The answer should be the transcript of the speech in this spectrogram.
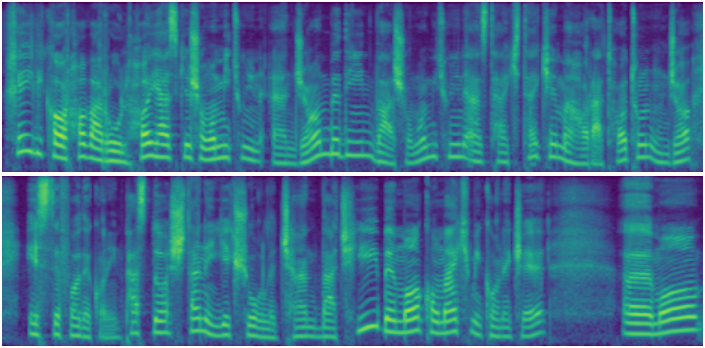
خیلی کارها و رول هایی هست که شما می‌تونین انجام بدین و شما می‌تونین از تک تک مهارت هاتون اونجا استفاده کنین. پس داشتن یک شغل چند بچهی به ما کمک می‌کنه که ما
